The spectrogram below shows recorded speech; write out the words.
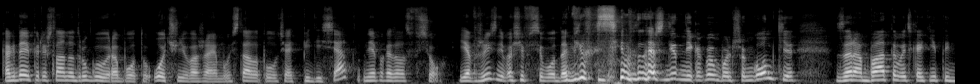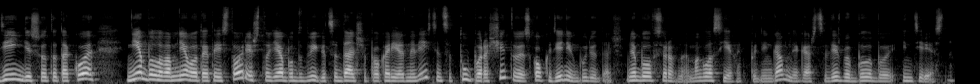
Когда я перешла на другую работу, очень уважаемую, и стала получать 50, мне показалось, все. Я в жизни вообще всего добилась. Знаешь, нет никакой больше гонки зарабатывать какие-то деньги, что-то такое. Не было во мне вот этой истории, что я буду двигаться дальше по карьерной лестнице, тупо рассчитывая, сколько денег будет дальше. Мне было все равно. Я могла съехать по деньгам, мне кажется, лишь бы было бы интересно.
